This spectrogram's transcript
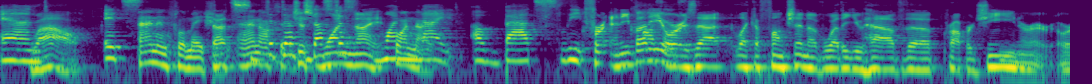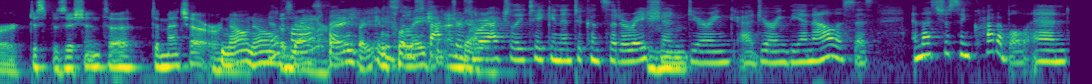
And wow it's and inflammation that's, and oxidation. just that's one just night one, one night. night. of bad sleep for anybody causes. or is that like a function of whether you have the proper gene or, or disposition to dementia or no no, no, no for, anybody, for anybody because inflammation those factors were actually taken into consideration mm-hmm. during uh, during the analysis and that's just incredible and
